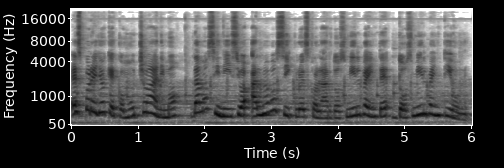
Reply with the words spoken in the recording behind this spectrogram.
Es por ello que con mucho ánimo damos inicio al nuevo ciclo escolar 2020-2021.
